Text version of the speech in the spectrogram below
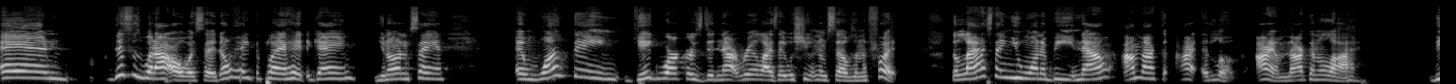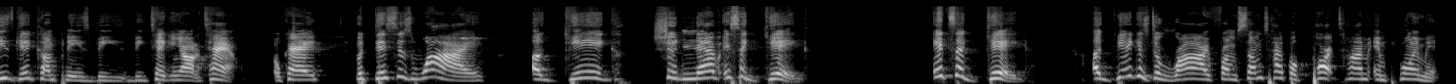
And this is what I always say, don't hate the player, hate the game. You know what I'm saying? And one thing gig workers did not realize they were shooting themselves in the foot. The last thing you want to be now, I'm not I look, I am not gonna lie. These gig companies be be taking y'all to town. Okay. But this is why a gig should never, it's a gig. It's a gig. A gig is derived from some type of part time employment.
